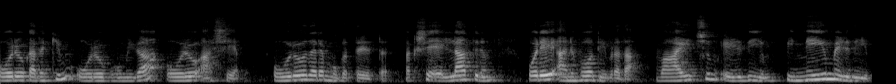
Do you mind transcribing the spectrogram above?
ഓരോ കഥയ്ക്കും ഓരോ ഭൂമിക ഓരോ ആശയം. ഓരോ തരം മുഖത്തെഴുത്ത്. പക്ഷെ എല്ലാത്തിനും ഒരേ അനുഭവ തീവ്രത വായിച്ചും എഴുതിയും പിന്നെയും എഴുതിയും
